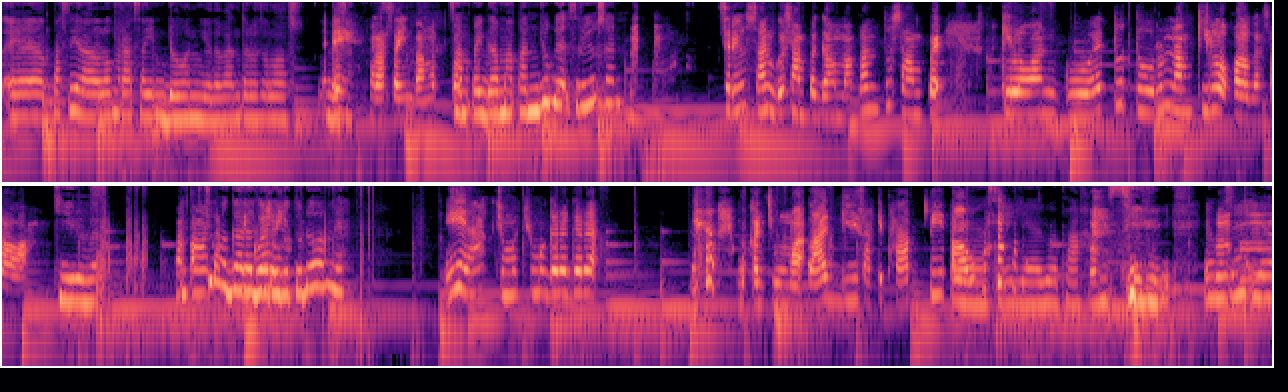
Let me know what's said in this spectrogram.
eh, pasti ya lo ngerasain down gitu kan terus lo eh, ngerasain banget kok. sampai gak makan juga seriusan Seriusan gue sampai gak makan tuh sampai kiloan gue tuh turun 6 kilo kalau gak salah. gila Heeh, cuma gara-gara gitu doang ya Iya, cuma cuma gara-gara bukan cuma lagi sakit hati Iya tahu sih, iya gue paham sih. Ya maksudnya Mm-mm. ya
